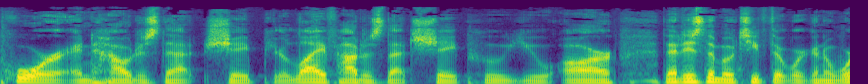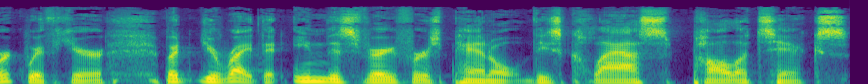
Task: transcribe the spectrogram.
poor and how does that shape your life? How does that shape who you are? That is the motif that we're going to work with here. But you're right that in this very first panel, these class politics,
